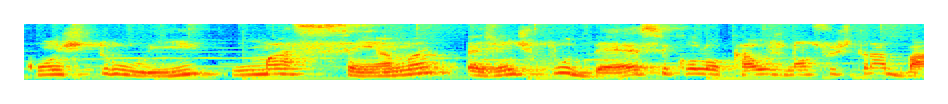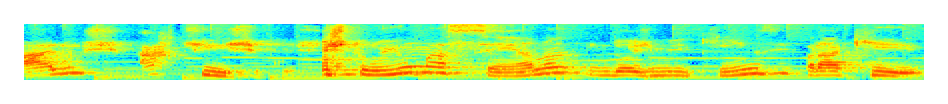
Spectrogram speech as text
construir uma cena que a gente pudesse colocar os nossos trabalhos artísticos. Construir uma cena em 2015 para que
